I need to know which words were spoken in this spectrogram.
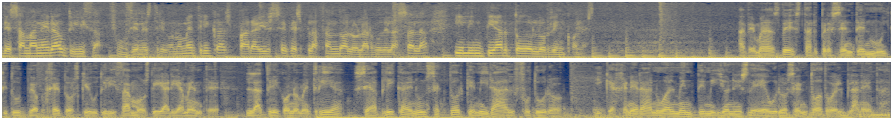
De esa manera utiliza funciones trigonométricas para irse desplazando a lo largo de la sala y limpiar todos los rincones. Además de estar presente en multitud de objetos que utilizamos diariamente, la trigonometría se aplica en un sector que mira al futuro y que genera anualmente millones de euros en todo el planeta.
